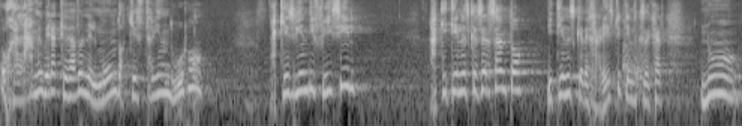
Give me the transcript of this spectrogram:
ojalá me hubiera quedado en el mundo, aquí está bien duro, aquí es bien difícil, aquí tienes que ser santo y tienes que dejar esto y tienes que dejar... No,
